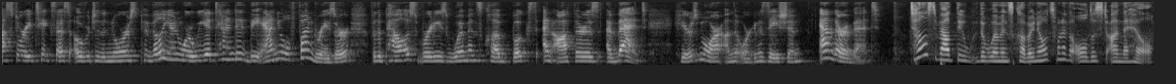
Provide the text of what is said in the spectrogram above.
Last story takes us over to the Norris Pavilion where we attended the annual fundraiser for the Palos Verdes Women's Club Books and Authors event. Here's more on the organization and their event. Tell us about the, the Women's Club. I know it's one of the oldest on the Hill.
